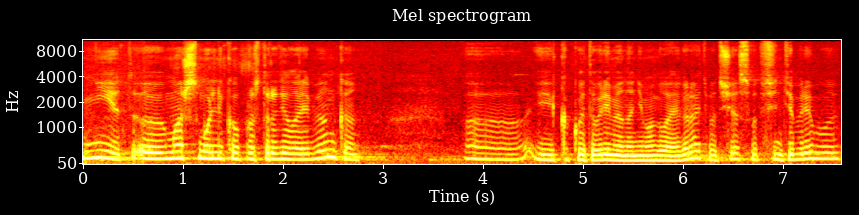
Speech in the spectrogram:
Нет, э, Маша Смольникова просто родила ребенка, э, и какое-то время она не могла играть. Вот сейчас вот в сентябре будет.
